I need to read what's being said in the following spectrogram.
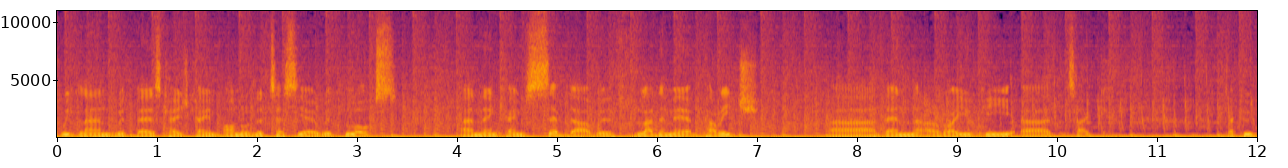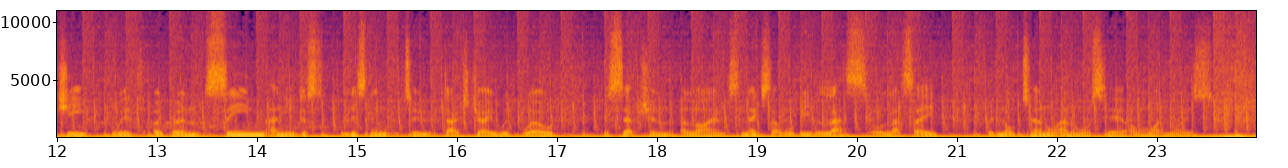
Sweetland with Bear's Cage came Arnaud Le Texier with Blocks, and then came Sev Dah with Vladimir Perić, uh, then Ryuki uh, Tak Takeuchi with Open Seam, and you're just listening to Dax J with World Deception Alliance. Next up will be Lass or Lasse with Nocturnal Animals here on White Noise.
